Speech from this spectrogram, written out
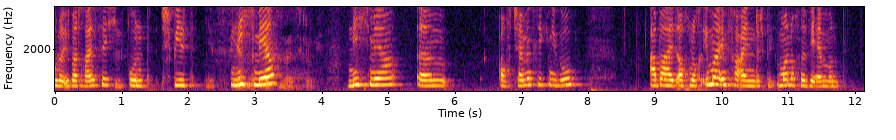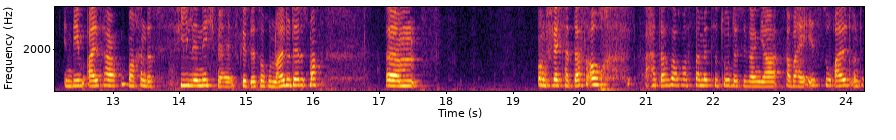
oder über 30 hm. und spielt ja, 4, nicht mehr, 36, nicht mehr ähm, auf Champions League Niveau, aber halt auch noch immer im Verein. Der spielt immer noch eine WM und in dem Alter machen das viele nicht mehr. Es gibt jetzt auch Ronaldo, der das macht. Ähm, und vielleicht hat das auch hat das auch was damit zu tun, dass sie sagen, ja, aber er ist so alt und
